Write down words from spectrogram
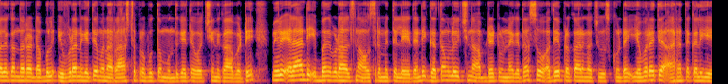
పథకం ద్వారా డబ్బులు ఇవ్వడానికైతే మన రాష్ట్ర ప్రభుత్వం ముందుకైతే వచ్చింది కాబట్టి మీరు ఎలాంటి ఇబ్బంది పడాల్సిన అవసరం అయితే లేదండి. గతంలో ఇచ్చిన అప్డేట్ ఉన్నాయి కదా సో అదే ప్రకారంగా చూసుకుంటే ఎవరైతే అర్హత కలిగి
